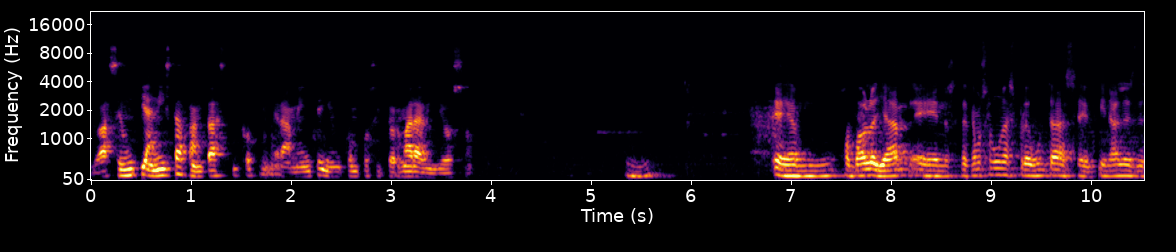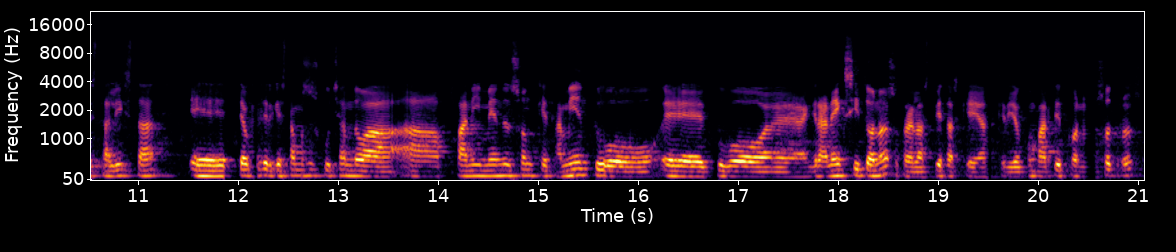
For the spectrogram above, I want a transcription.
lo hace un pianista fantástico, primeramente, y un compositor maravilloso. Em, Juan Pablo, ya eh, nos acercamos a algunas preguntas eh, finales de esta lista. Eh, tengo que decir que estamos escuchando a, Fanny Mendelssohn, que también tuvo, tuvo gran éxito, ¿no? Es otra de las piezas que has querido compartir con nosotros,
